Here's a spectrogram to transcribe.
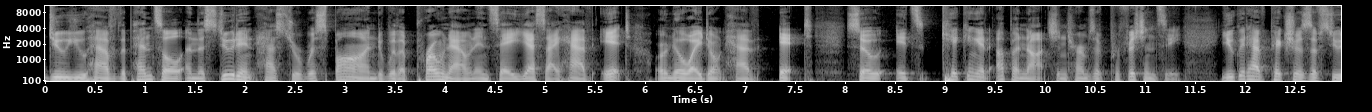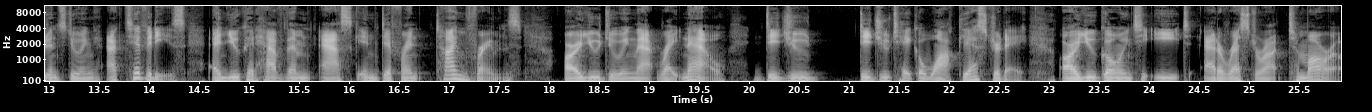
do you have the pencil? And the student has to respond with a pronoun and say, yes, I have it, or no, I don't have it. So it's kicking it up a notch in terms of proficiency. You could have pictures of students doing activities, and you could have them ask in different time frames. Are you doing that right now? Did you did you take a walk yesterday? Are you going to eat at a restaurant tomorrow?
